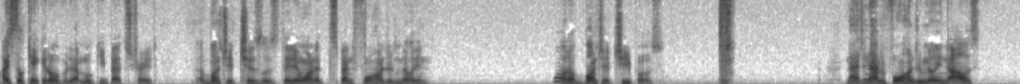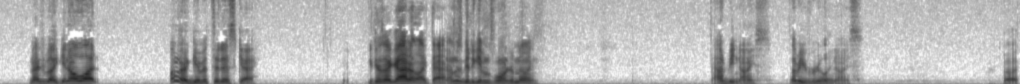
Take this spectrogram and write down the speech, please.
I still can't get over that Mookie Betts trade. A bunch of chiselers. They didn't want to spend 400 million. What a bunch of cheapos. Imagine having 400 million dollars. Imagine like, you know what? I'm gonna give it to this guy because I got it like that. I'm just gonna give him 400 million. That would be nice. That'd be really nice. But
